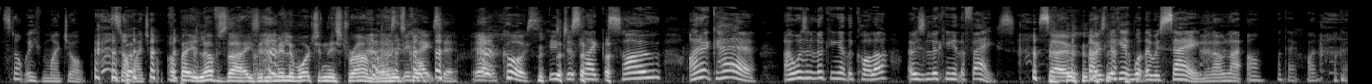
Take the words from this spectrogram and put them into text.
it's not even my job it's not my job I bet he loves that. He's in the middle of watching this drama. And he's he got, hates it. Yeah, of course. He's just like, so I don't care. I wasn't looking at the collar. I was looking at the face. So I was looking at what they were saying, and I'm like, oh, okay, fine, okay.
